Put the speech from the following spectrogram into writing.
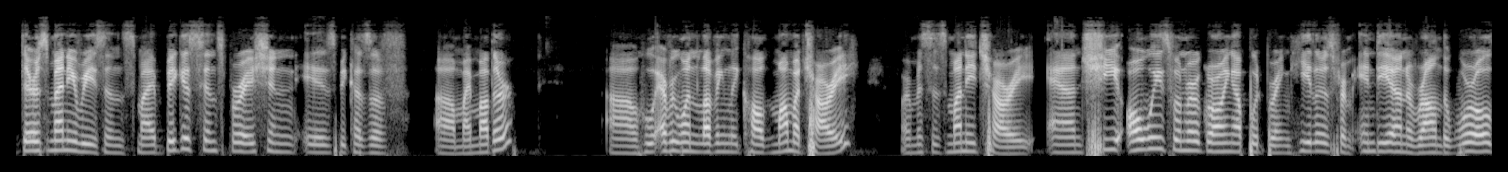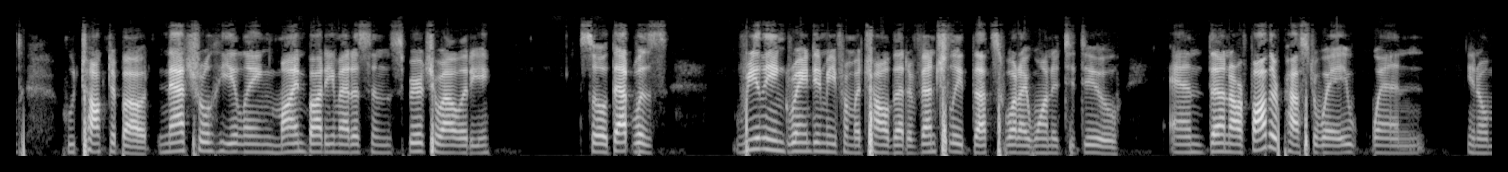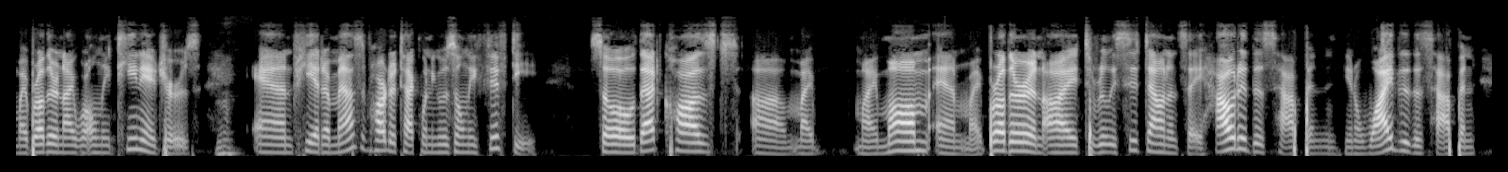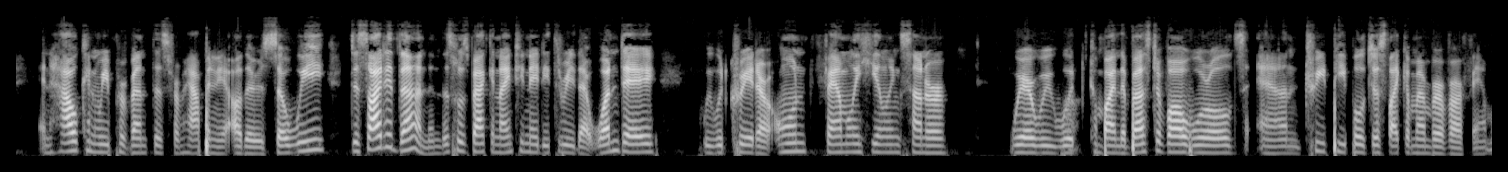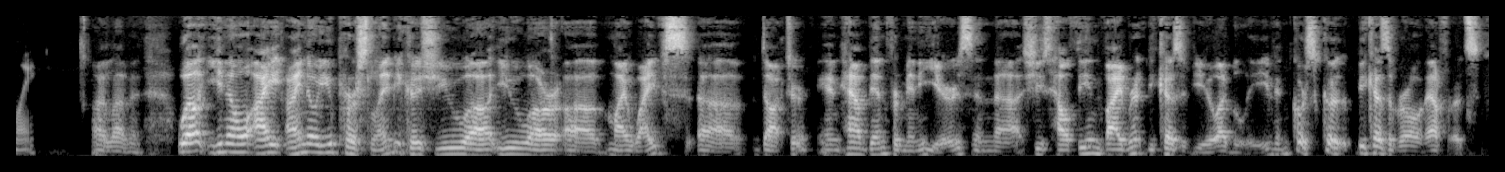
There's many reasons. My biggest inspiration is because of uh, my mother, uh, who everyone lovingly called Mama Chari or Mrs. Money Chari. And she always, when we were growing up, would bring healers from India and around the world who talked about natural healing, mind body medicine, spirituality. So that was really ingrained in me from a child that eventually that's what I wanted to do. And then our father passed away when, you know, my brother and I were only teenagers. Mm. And he had a massive heart attack when he was only 50. So that caused um, my my mom and my brother and I to really sit down and say, how did this happen? You know, why did this happen? And how can we prevent this from happening to others? So we decided then, and this was back in 1983, that one day we would create our own family healing center where we would combine the best of all worlds and treat people just like a member of our family. I love it. Well, you know, I I know you personally because you uh, you are uh, my wife's uh, doctor and have been for many years, and uh, she's healthy and vibrant because of you, I believe, and of course because of her own efforts.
